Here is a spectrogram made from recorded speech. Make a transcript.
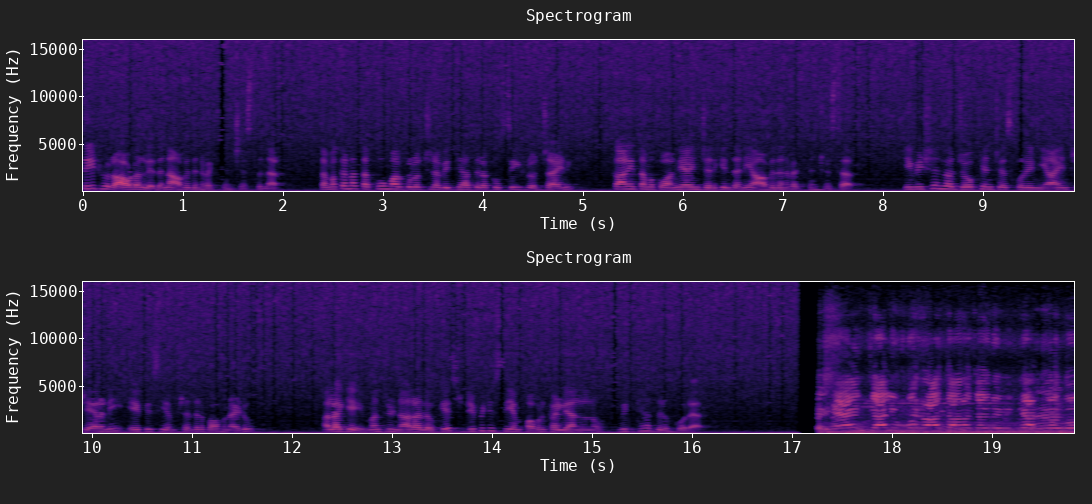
సీట్లు రావడం లేదని ఆవేదన వ్యక్తం చేస్తున్నారు. తమకన్నా తక్కువ మార్కులు వచ్చిన విద్యార్థులకు సీట్లు వచ్చాయని కానీ తమకు అన్యాయం జరిగిందని ఆవేదన వ్యక్తం చేశారు. ఈ విషయంలో జోక్యం చేసుకుని న్యాయం చేయాలని ఏపీ సీఎం చంద్రబాబు నాయుడు అలాగే మంత్రి నారా లోకేష్ డిప్యూటీ సీఎం పవన్ కళ్యాణ్లను విద్యార్థులు కోరారు. న్యాయం చేయాలి ఉమ్మడి రాజధానిలో చదివిన విద్యార్థులకు.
